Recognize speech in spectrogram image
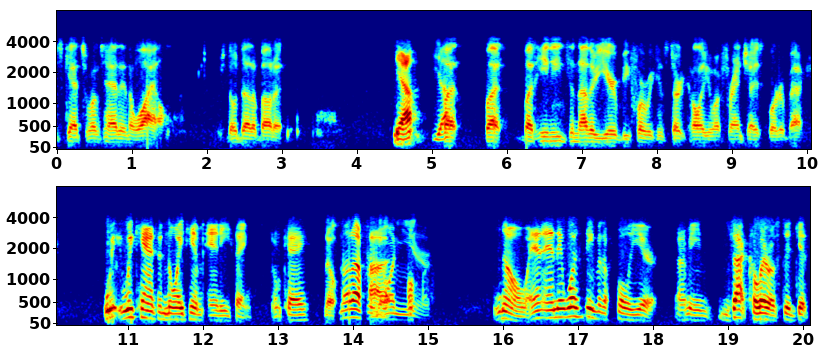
Saskatchewan's had in a while. There's no doubt about it. Yeah. Yeah. But but but he needs another year before we can start calling him a franchise quarterback. We we can't anoint him anything, okay? No. Not after Uh, one year. No, and and it wasn't even a full year. I mean, Zach Collaros did get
